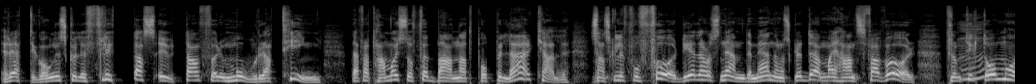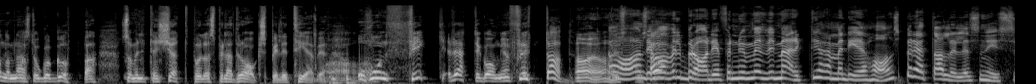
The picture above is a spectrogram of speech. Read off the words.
rättegången skulle flyttas utanför Mora ting. Därför att han var ju så förbannat populär, Kalle. Så han skulle få fördelar hos nämndemännen och skulle döma i hans favör. För de tyckte om honom när han stod och guppa som en liten köttbulle och spelade dragspel i tv. Och hon fick rättegången flyttad. ja, det var väl bra det, för nu, men vi märkte ju här med det Hans berättade alldeles nyss,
